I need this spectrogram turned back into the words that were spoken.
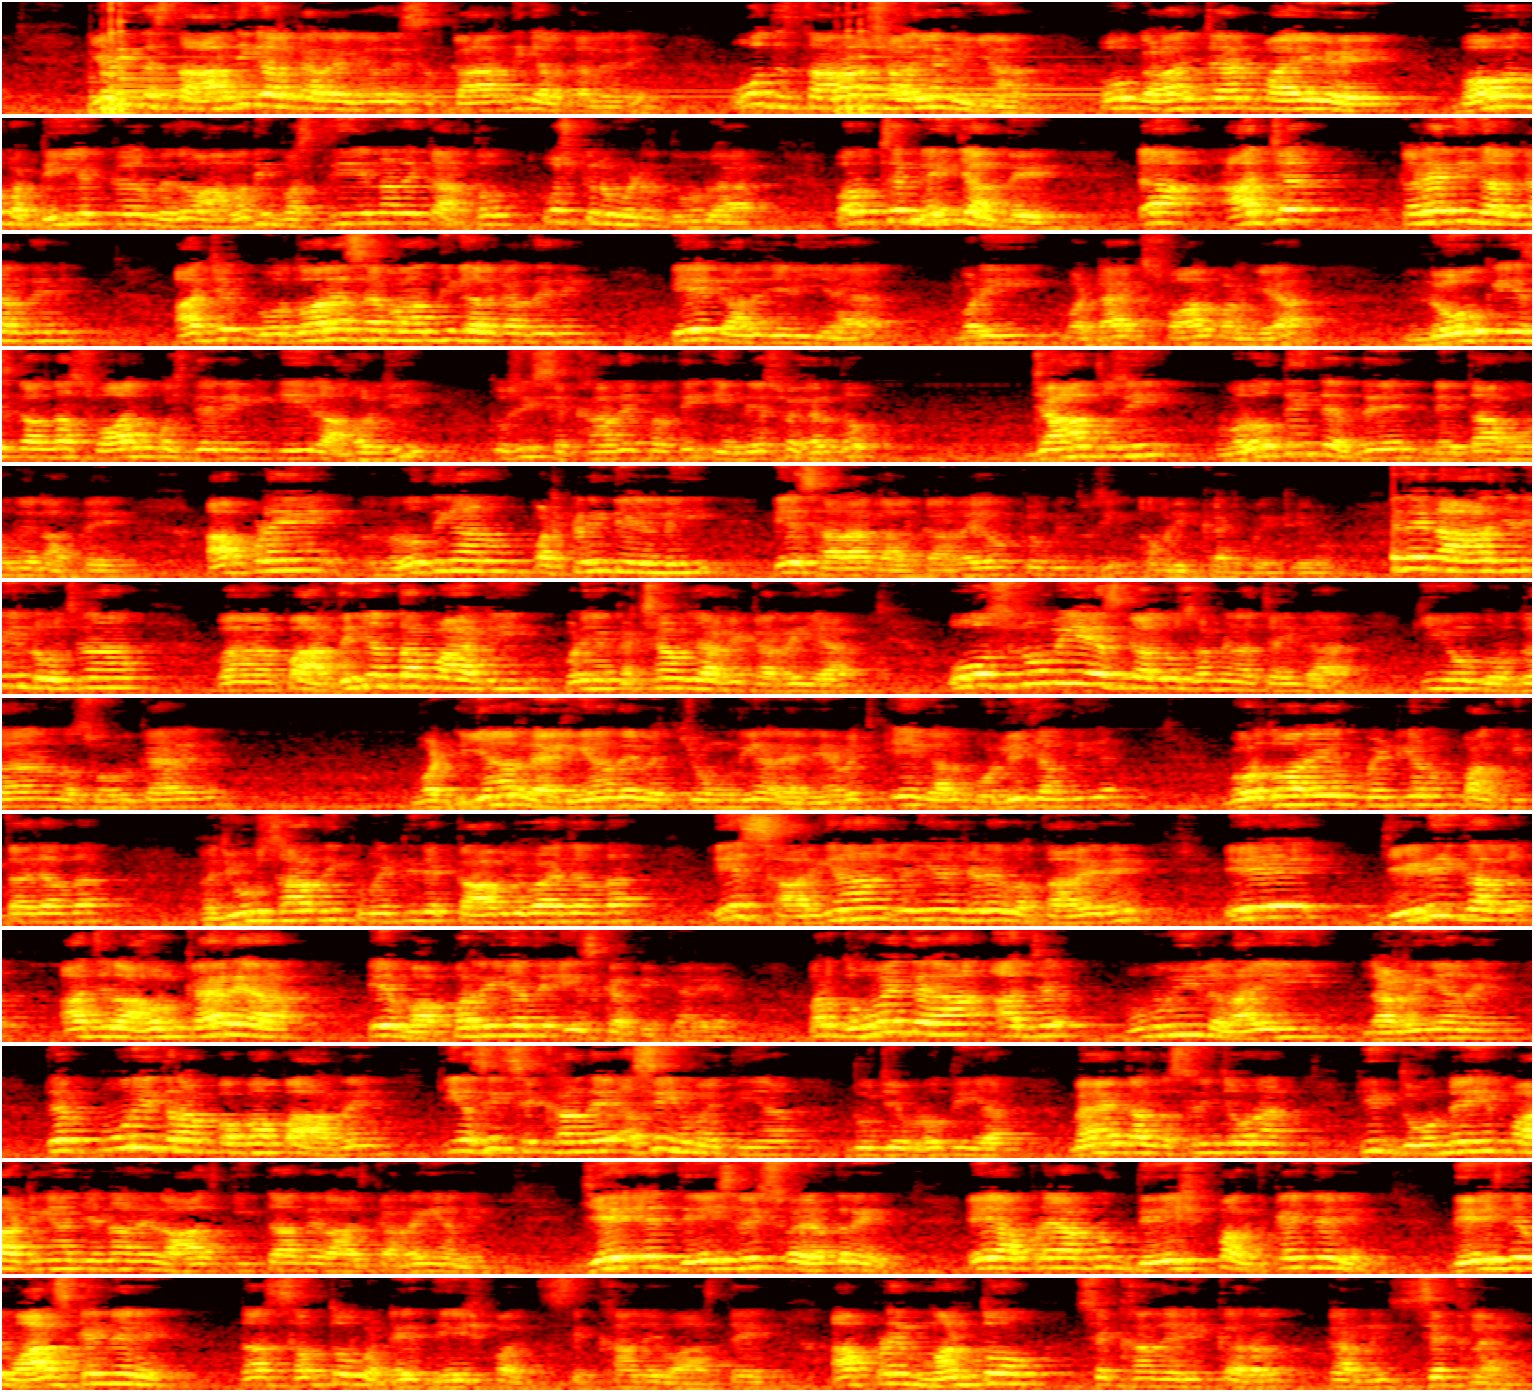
ਜਿਹੜੀ ਦਸਤਾਰ ਦੀ ਗੱਲ ਕਰ ਰਹੇ ਨੇ, ਉਹਦੇ ਸਤਕਾਰ ਦੀ ਗੱਲ ਕਰ ਰਹੇ ਨੇ, ਉਹ ਦਸਤਾਰਾਂ ਛਾਲੀਆਂ ਗਈਆਂ, ਉਹ ਗਲਾਂ 'ਚ ਟਾਇਰ ਪਾਏ ਗਏ ਬਹੁਤ ਵੱਡੀ ਇੱਕ ਵਿਧਵਾਵਾਂ ਦੀ ਬਸਤੀ ਇਹਨਾਂ ਦੇ ਘਰ ਤੋਂ ਕੁਝ ਕਿਲੋਮੀਟਰ ਦੂਰ ਹੈ ਪਰ ਉੱਥੇ ਨਹੀਂ ਜਾਂਦੇ। ਅ- ਅੱਜ ਕੜੇ ਦੀ ਗੱਲ ਕਰਦੇ ਨੇ, ਅੱਜ ਗੁਰਦੁਆਰਾ ਸਾਹਿਬਾਨ ਦੀ ਗੱਲ ਕਰਦੇ ਨੇ। ਇਹ ਗੱਲ ਜਿਹੜੀ ਹੈ, ਬੜੀ ਵੱਡਾ ਇੱਕ ਸਵਾਲ ਬਣ ਗਿਆ। ਲੋਕ ਇਸ ਗੱਲ ਦਾ ਸਵਾਲ ਪੁੱਛਦੇ ਨੇ ਕਿ ਕੀ ਰਾਹੁਲ ਜੀ, ਤੁਸੀਂ ਸਿੱਖਾਂ ਦੇ ਪ੍ਰਤੀ ਇੰਨੇ ਸੁਹਿਰਦ ਹੋ? ਜਾਂ ਤੁਸੀਂ ਵਿਰੋਧੀ ਧਿਰ ਦੇ ਨੇਤਾ ਹੋਣ ਦੇ ਨਾਤੇ ਆਪਣੇ ਵਿਰੋਧੀਆਂ ਨੂੰ ਪਟਕਣੀ ਦੇਣ ਲਈ ਇਹ ਸਾਰਾ ਗੱਲ ਕਰ ਰਹੇ ਹੋ ਕਿਉਂਕਿ ਤੁਸੀਂ ਅਮਰੀਕਾ 'ਚ ਬੈਠੇ ਹੋ। ਇਹਦੇ ਨਾਲ ਜਿਹੜੀ ਆਲੋਚਨਾ ਭਾਰਤੀ ਜਨਤਾ ਪਾਰਟੀ ਬੜੀਆਂ ਕੱਛਾਂ ਵਜਾ ਕੇ ਕਰ ਰਹੀ ਆ ਉਸ ਨੂੰ ਵੀ ਇਸ ਗੱਲ ਨੂੰ ਸਮਝਣਾ ਚਾਹੀਦਾ ਕਿ ਉਹ ਗੁਰਦੁਆਰਾ ਨੂੰ ਨਸੂਰ ਕਹਿ ਰਹੇ ਨੇ। ਵੱਡੀਆਂ ਰੈਲੀਆਂ ਦੇ ਵਿੱਚ ਚੋਣ ਦੀਆਂ ਰੈਲੀਆਂ ਵਿੱਚ ਇਹ ਗੱਲ ਬੋਲੀ ਜਾਂਦੀ ਹੈ ਗੁਰਦੁਆਰੇ ਕਮੇਟੀਆਂ ਨੂੰ ਭੰਗ ਕੀਤਾ ਜਾਂਦਾ, ਹਜੂਰ ਸਾਹਿਬ ਦੀ ਕਮੇਟੀ ਦੇ ਕਾਬਜ ਹੋਇਆ ਜਾਂਦਾ। ਇਹ ਸਾਰੀਆਂ ਜਿਹੜੀਆਂ ਜਿਹੜੇ ਵਰਤਾਰੇ ਨੇ, ਇਹ ਜਿਹੜੀ ਗੱਲ ਅੱਜ ਰਾਹੁਲ ਕਹਿ ਰਿਹਾ ਇਹ ਵਾਪਰ ਰਹੀ ਹੈ ਤੇ ਇਸ ਕਰਕੇ ਕਹਿ ਰਿਹਾ। ਪਰ ਦੋਵੇਂ ਧਿਰਾਂ ਅੱਜ ਪੂਰੀ ਲੜਾਈ ਲੜ ਰਹੀਆਂ ਨੇ ਤੇ ਪੂਰੀ ਤਰ੍ਹਾਂ ਪੱਬਾਂ ਭਾਰ ਨੇ ਕਿ ਅਸੀਂ ਸਿੱਖਾਂ ਦੇ ਅਸੀਂ ਹਮਾਇਤੀਆਂ, ਦੂਜੇ ਵਿਰੋਧੀ ਆ। ਮੈਂ ਇਹ ਗੱਲ ਦੱਸਣੀ ਚਾਹੁੰਦਾ ਕਿ ਦੋਨੇ ਹੀ ਪਾਰਟੀਆਂ ਜਿਨ੍ਹਾਂ ਨੇ ਰਾਜ ਕੀਤਾ ਤੇ ਰਾਜ ਕਰ ਰਹੀਆਂ ਨੇ, ਜੇ ਇਹ ਦੇਸ਼ ਲਈ ਸੁਹਿਰਦ ਨੇ, ਇਹ ਆਪਣੇ ਆਪ ਨੂੰ ਦੇਸ਼ ਭਗਤ ਕਹਿੰਦੇ ਨੇ, ਦੇਸ਼ ਦੇ ਵਾਰਸ ਕਹਿੰਦੇ ਨੇ, ਤਾਂ ਸਭ ਤੋਂ ਵੱਡੇ ਦੇਸ਼ ਭਗਤ ਸਿੱਖਾਂ ਦੇ ਵਾਸਤੇ ਆਪਣੇ ਮਨ ਤੋਂ ਸਿੱਖਾਂ ਦੇ ਲਈ ਕਦਰ ਕਰਨੀ ਸਿੱਖ ਲੈਣ।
